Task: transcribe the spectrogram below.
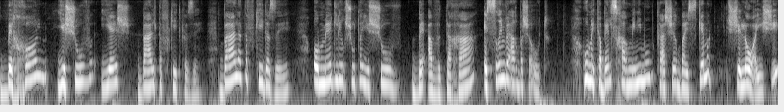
בכל יישוב יש בעל תפקיד כזה. בעל התפקיד הזה עומד לרשות היישוב באבטחה 24 שעות. הוא מקבל שכר מינימום כאשר בהסכם שלו האישי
